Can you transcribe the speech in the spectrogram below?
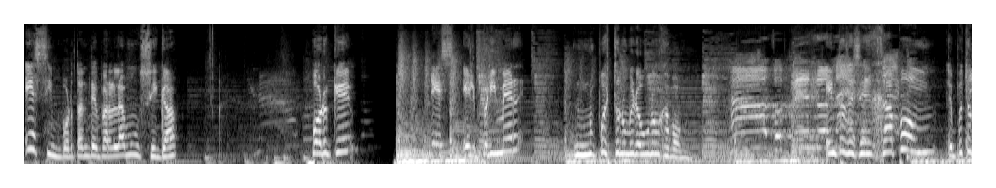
es importante para la música porque es el primer puesto número uno en Japón. Entonces, en Japón, el puesto,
